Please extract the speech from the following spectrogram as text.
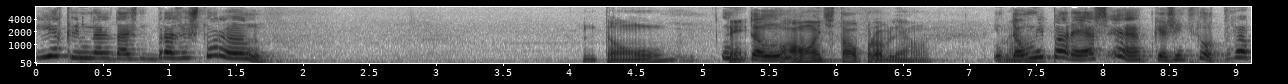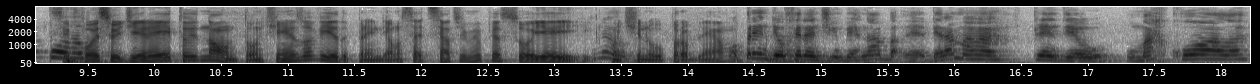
E a criminalidade do Brasil estourando. Então, tem, então onde está o problema? Então né? me parece, é, porque a gente. Porra, Se fosse o direito, não, então tinha resolvido. Prendemos 700 mil pessoas. E aí? Não. Continua o problema? Ou prendeu é. o Fernandinho Bernaba, é, prendeu o Marcola.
